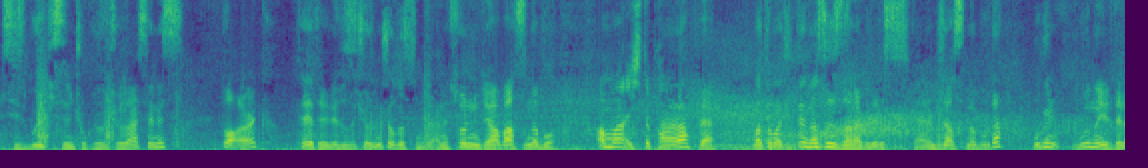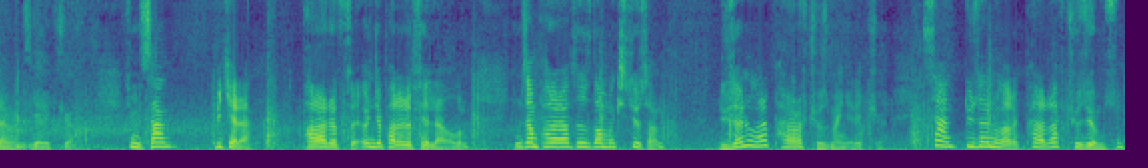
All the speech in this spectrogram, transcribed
siz bu ikisini çok hızlı çözerseniz doğal olarak TYT'yi de hızlı çözmüş olursunuz. Yani sorunun cevabı aslında bu. Ama işte paragraf ve matematikte nasıl hızlanabiliriz? Yani biz aslında burada bugün bunu irdelememiz gerekiyor. Şimdi sen bir kere paragrafı, önce paragrafı ele alalım. Şimdi sen paragrafta hızlanmak istiyorsan düzenli olarak paragraf çözmen gerekiyor. Sen düzenli olarak paragraf çözüyor musun?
